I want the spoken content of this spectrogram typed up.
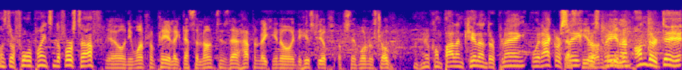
Was there four points in the first half? Yeah, only one from play. Like that's a long since that happened. Like you know, in the history of, of St Mullins club. And here come Ballinkillen. They're playing with accuracy. That's They're Kieran Whelan. and on their day,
